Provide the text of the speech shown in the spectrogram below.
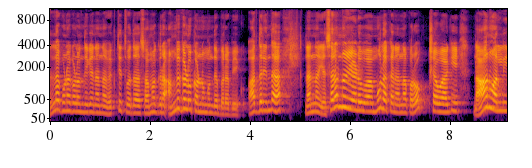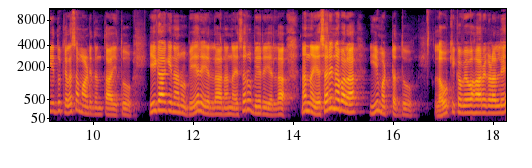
ಎಲ್ಲ ಗುಣಗಳೊಂದಿಗೆ ನನ್ನ ವ್ಯಕ್ತಿತ್ವದ ಸಮಗ್ರ ಅಂಗಗಳು ಕಣ್ಣು ಮುಂದೆ ಬರಬೇಕು. ಆದ್ದರಿಂದ ನನ್ನ ಹೆಸರನ್ನು ಹೇಳುವ ಮೂಲಕ ನನ್ನ ಪರೋಕ್ಷವಾಗಿ ನಾನು ಅಲ್ಲಿ ಇದ್ದು ಕೆಲಸ ಮಾಡಿದಂತಾಯಿತು. ಹೀಗಾಗಿ ನಾನು ಬೇರೆಯಲ್ಲ, ನನ್ನ ಹೆಸರು ಬೇರೆಯಲ್ಲ, ನನ್ನ ಹೆಸರಿನ ಬಲ ಈ ಮಟ್ಟದ್ದು. ಲೌಕಿಕ ವ್ಯವಹಾರಗಳಲ್ಲಿ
